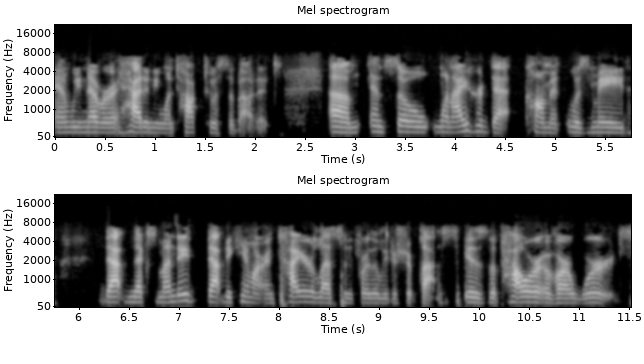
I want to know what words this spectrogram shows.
and we never had anyone talk to us about it. Um, and so when i heard that comment was made that next Monday, that became our entire lesson for the leadership class is the power of our words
